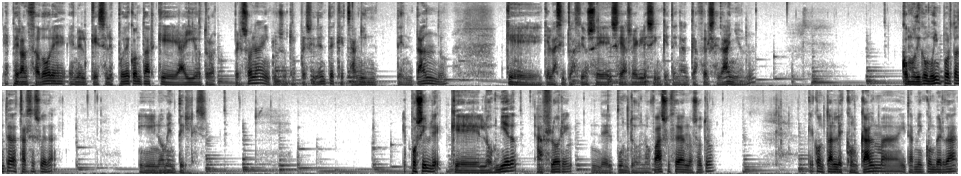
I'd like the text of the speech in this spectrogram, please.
esperanzadores en el que se les puede contar que hay otras personas, incluso otros presidentes, que están intentando que, la situación se, arregle sin que tengan que hacerse daño. Como digo, muy importante adaptarse a su edad y no mentirles. Es posible que los miedos afloren del punto, nos va a suceder a nosotros, hay que contarles con calma y también con verdad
